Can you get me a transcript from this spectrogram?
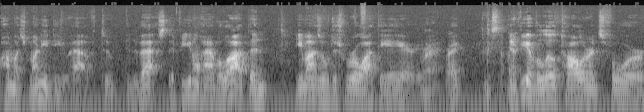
how much money do you have to invest. If you don't have a lot, then you might as well just rule out the A area, Right. Right. And if you have a low tolerance for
